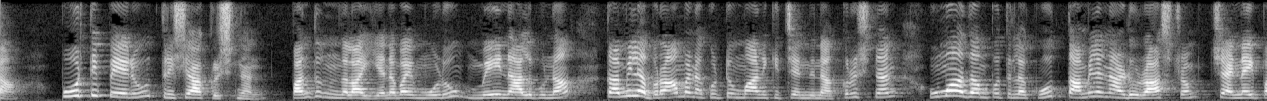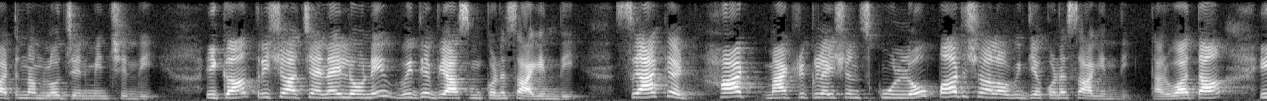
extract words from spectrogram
పూర్తి పేరు త్రిషా కృష్ణన్ పంతొమ్మిది వందల ఎనభై మూడు మే నాలుగున తమిళ బ్రాహ్మణ కుటుంబానికి చెందిన కృష్ణన్ ఉమా దంపతులకు తమిళనాడు రాష్ట్రం చెన్నై పట్టణంలో జన్మించింది. ఇక త్రిష చెన్నైలోనే విద్యాభ్యాసం కొనసాగింది. సాకెడ్ హార్ట్ మ్యాట్రికులేషన్ స్కూల్లో పాఠశాల విద్య కొనసాగింది. తర్వాత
